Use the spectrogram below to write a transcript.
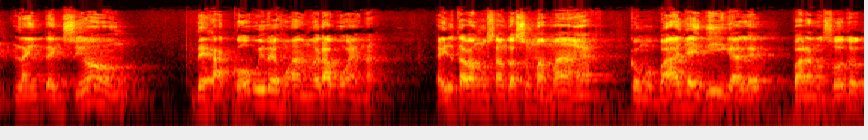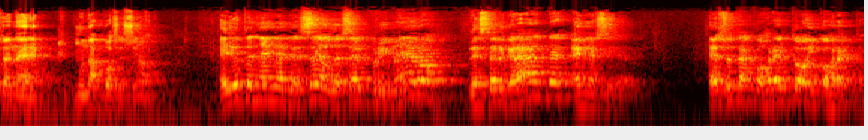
la intención de Jacobo y de Juan no era buena, ellos estaban usando a su mamá como vaya y dígale para nosotros tener una posición. Ellos tenían el deseo de ser primero, de ser grandes en el cielo. ¿Eso está correcto o incorrecto?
